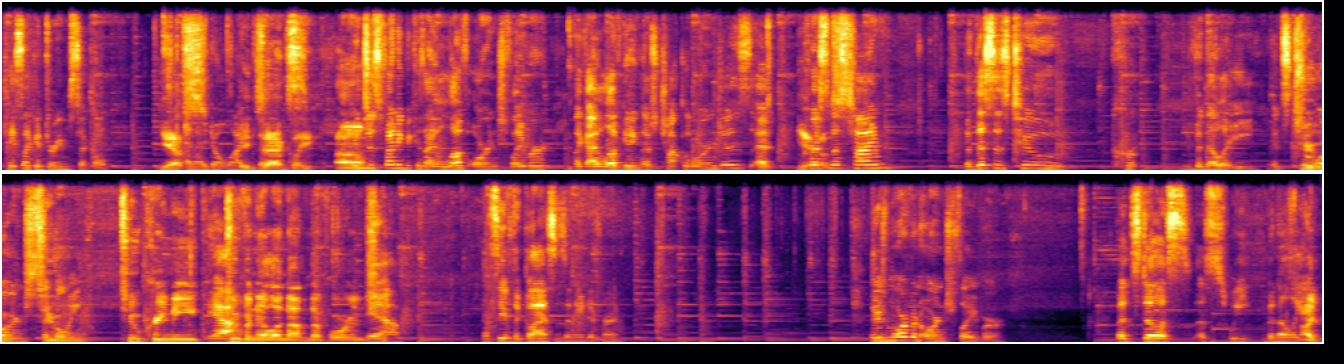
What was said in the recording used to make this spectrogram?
Tastes like a dreamsicle. Yes. And I don't like exactly. Um, Which is funny because I love orange flavor. Like I love getting those chocolate oranges at Yes. Christmas time. But this is too cr- vanilla-y. It's too, orange sickly. Too, too creamy. Yeah. Too vanilla. Not enough orange. Yeah. Let's see if the glass is any different. There's more of an orange flavor, but still a sweet vanilla. I,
